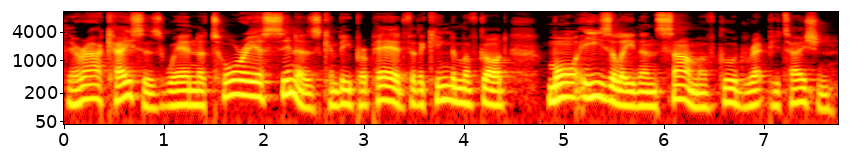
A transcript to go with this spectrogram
There are cases where notorious sinners can be prepared for the kingdom of God more easily than some of good reputation.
